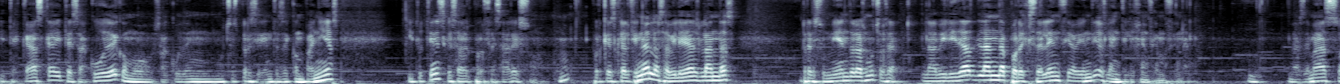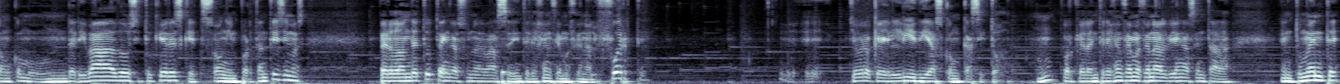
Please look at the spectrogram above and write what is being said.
y te casca y te sacude, como sacuden muchos presidentes de compañías, Y tú tienes que saber procesar eso. ¿eh? Porque es que al final las habilidades blandas, resumiéndolas mucho, o sea, la habilidad blanda por excelencia hoy en día es la inteligencia emocional. Las demás son como un derivado, si tú quieres, que son importantísimas, pero donde tú tengas una base de inteligencia emocional fuerte, eh, yo creo que lidias con casi todo. ¿eh? Porque la inteligencia emocional bien asentada en tu mente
